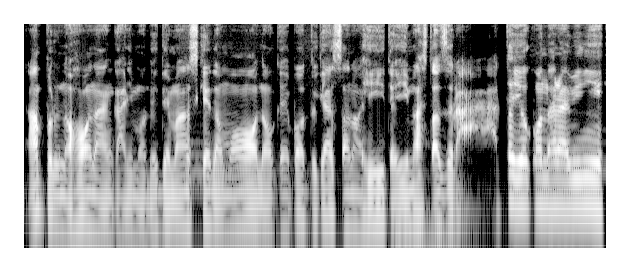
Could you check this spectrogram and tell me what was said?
あ、アップルの方なんかにも出てますけども、農系ポッドキャストの日と言いますと、ずらーっと横並びに、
